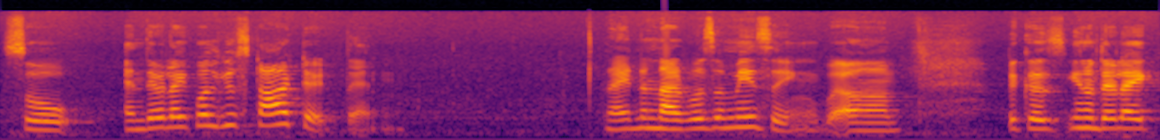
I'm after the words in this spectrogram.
So and they're like, well, you started then. Right? And that was amazing. Um, because you know they're like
